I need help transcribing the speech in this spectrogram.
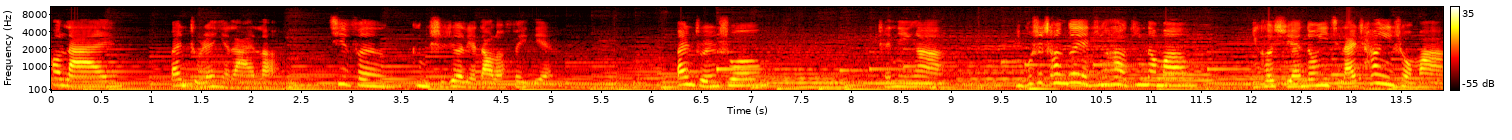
后来，班主任也来了，气氛更是热烈到了沸点。班主任说：“陈宁啊，你不是唱歌也挺好听的吗？你和许彦东一起来唱一首嘛。”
